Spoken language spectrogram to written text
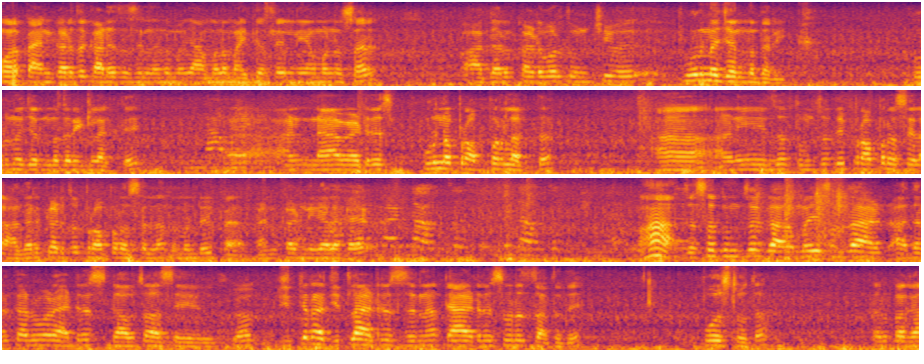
मला पॅन कार्डचं काढायचं असेल ना तर म्हणजे आम्हाला माहिती असलेल्या नियमानुसार आधार कार्डवर तुमची पूर्ण जन्मतारीख. पूर्ण जन्मतारीख लागते. आणि नाव ॲड्रेस पूर्ण प्रॉपर लागतं. आणि जर तुमचं ते प्रॉपर असेल आधार कार्डचं प्रॉपर असेल ना तर म्हणजे पॅ पॅन कार्ड निघायला काय? हां जसं तुमचं गाव म्हणजे समजा आधार कार्डवर ॲड्रेस गावचा असेल किंवा जिथे जिथला ॲड्रेस असेल ना त्या ॲड्रेसवरच जातं ते. पोस्ट होतं. तर बघा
